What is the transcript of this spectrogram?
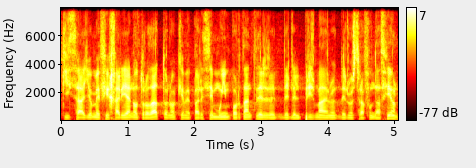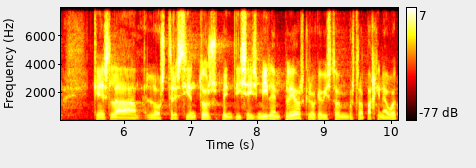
quizá yo me fijaría en otro dato ¿no? que me parece muy importante desde, el prisma de, nuestra fundación, que es la, los 326.000 empleos, creo que he visto en vuestra página web,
